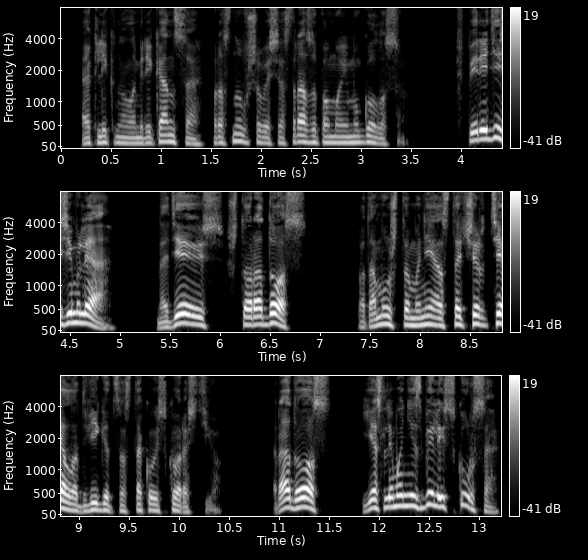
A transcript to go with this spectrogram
— окликнул американца, проснувшегося сразу по моему голосу. «Впереди земля! Надеюсь, что Родос, потому что мне осточертело двигаться с такой скоростью. Родос, если мы не сбились с курса!»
